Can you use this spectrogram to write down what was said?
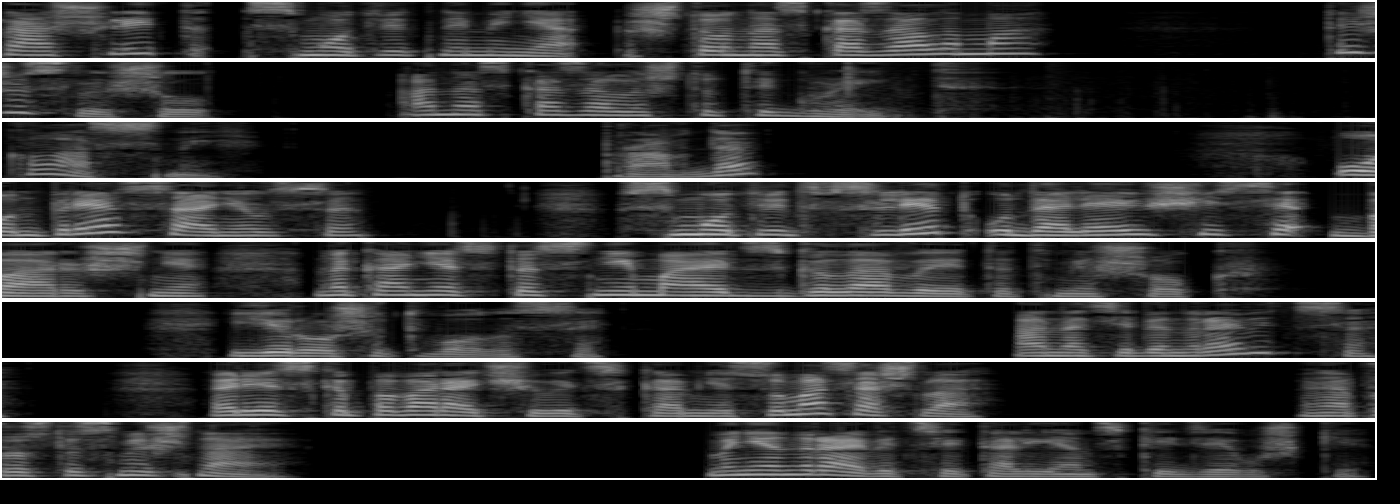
кашляет, смотрит на меня. «Что она сказала, ма?» «Ты же слышал. Она сказала, что ты great». «Классный». «Правда?» Он приосанился, смотрит вслед удаляющейся барышне, наконец-то снимает с головы этот мешок. Ерошит волосы. «Она тебе нравится?» Резко поворачивается ко мне. «С ума сошла?» Она просто смешная. Мне нравятся итальянские девушки.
